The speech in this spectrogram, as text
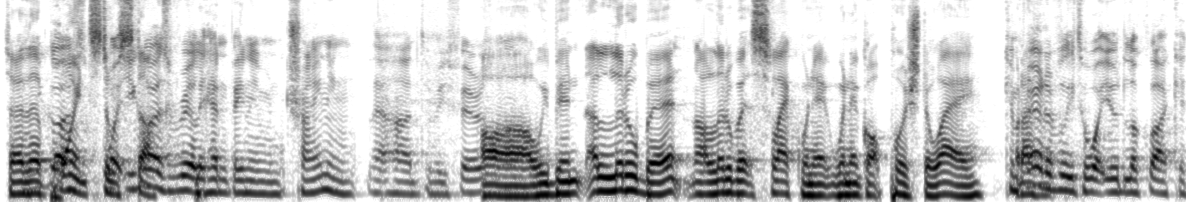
So the guys- point still what, You guys really hadn't been even training that hard, to be fair. Oh, we've been a little bit, a little bit slack when it when it got pushed away. But I- Comparatively to what you'd look like a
